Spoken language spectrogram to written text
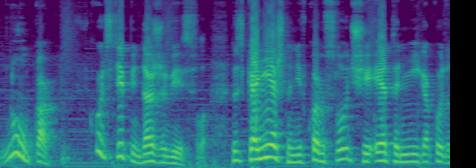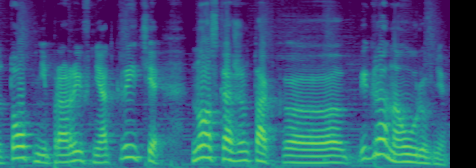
ну, как, в какой-то степени даже весело. То есть, конечно, ни в коем случае это не какой-то топ, не прорыв, не открытие, но, скажем так, э, игра на уровне.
